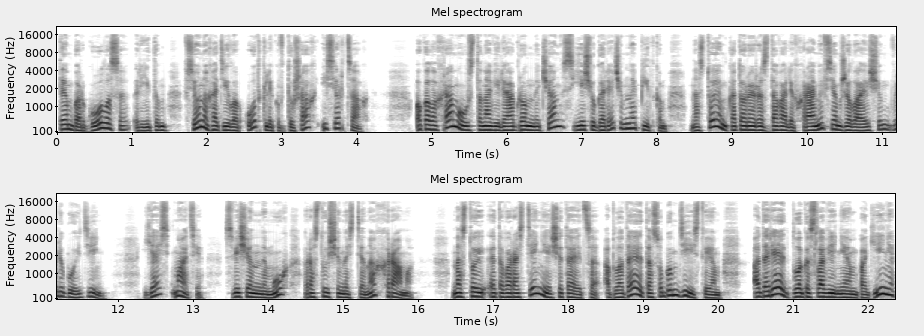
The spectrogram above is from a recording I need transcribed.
тембр голоса, ритм — все находило отклик в душах и сердцах. Около храма установили огромный чан с еще горячим напитком, настоем, который раздавали в храме всем желающим в любой день. Ясь мати, священный мох, растущий на стенах храма. Настой этого растения, считается, обладает особым действием, одаряет благословением богини,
